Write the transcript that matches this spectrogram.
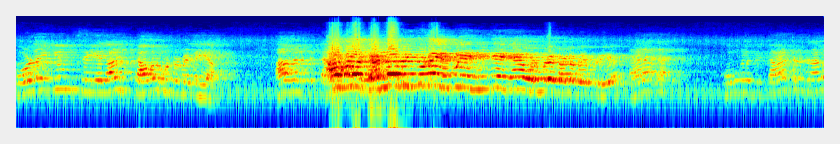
கொலையும் செய்யலால் தவறு ஒன்றும் இல்லையா அவ்வளவு தன்னம்பிக்கையோட எப்படி நீங்க ஏன் ஒரு முறை காட்ட பயப்படுறீங்க? உங்களுக்கு காட்டுறதுனால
